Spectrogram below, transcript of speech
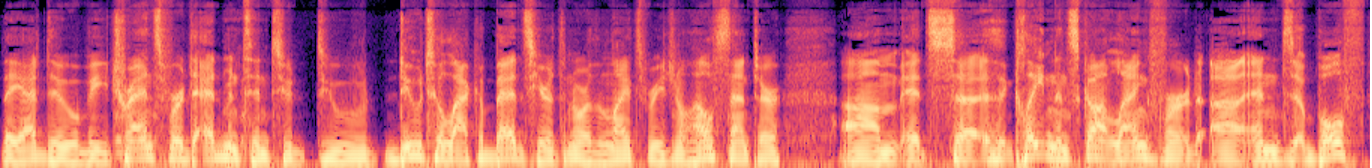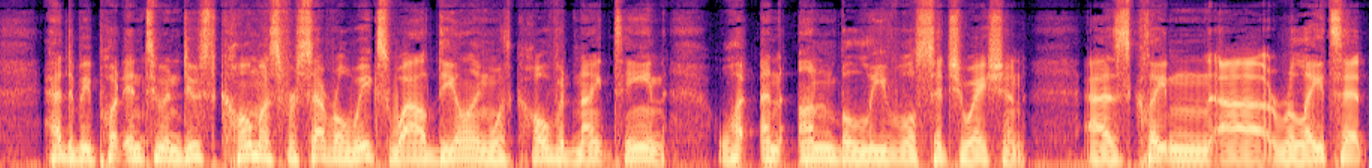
they had to be transferred to Edmonton to, to due to lack of beds here at the Northern Lights Regional Health Center. Um, it's uh, Clayton and Scott Langford, uh, and both had to be put into induced comas for several weeks while dealing with COVID 19. What an unbelievable situation. As Clayton uh, relates it,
